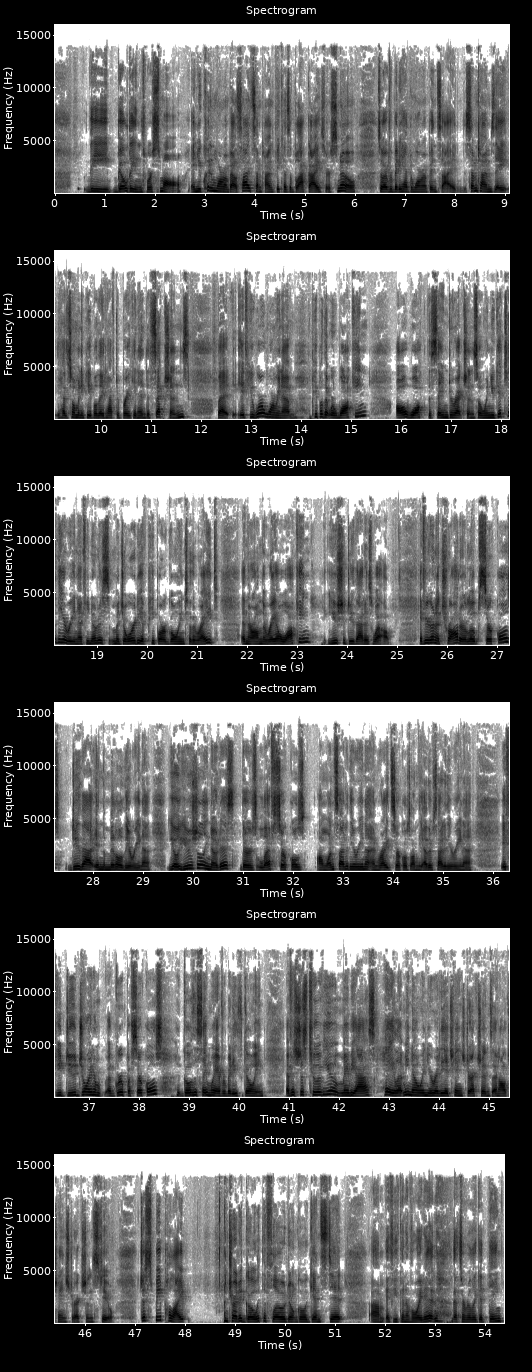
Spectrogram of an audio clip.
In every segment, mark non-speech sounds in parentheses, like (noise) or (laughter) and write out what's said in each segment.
the buildings were small and you couldn't warm up outside sometimes because of black ice or snow. So everybody had to warm up inside. Sometimes they had so many people they'd have to break it into sections. But if you were warming up, people that were walking all walk the same direction. So when you get to the arena, if you notice majority of people are going to the right and they're on the rail walking, you should do that as well. If you're going to trot or lope circles, do that in the middle of the arena. You'll usually notice there's left circles on one side of the arena and right circles on the other side of the arena. If you do join a, a, group of circles, go the same way everybody's going. If it's just two of you, maybe ask, hey, let me know when you're ready to change directions, and I'll change directions too. Just be polite and try to go with the flow. Don't go against it. Um, if you can avoid it, (laughs) that's a really good thing.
